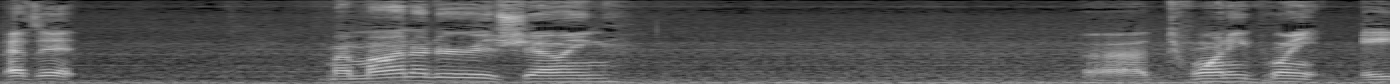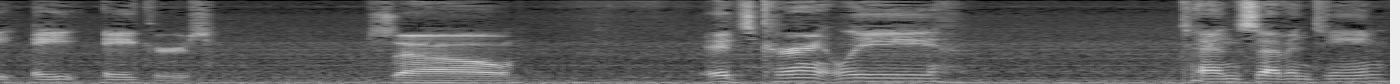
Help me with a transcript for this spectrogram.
That's it. My monitor is showing uh, 20.88 acres. So it's currently 1017.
